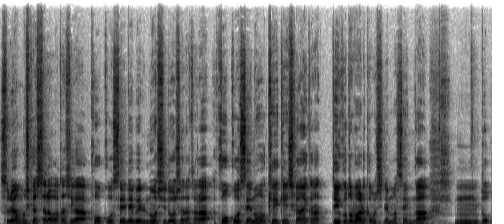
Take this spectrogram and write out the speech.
それはもしかしたら私が高校生レベルの指導者だから高校生の経験しかないからっていうこともあるかもしれませんがうんと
